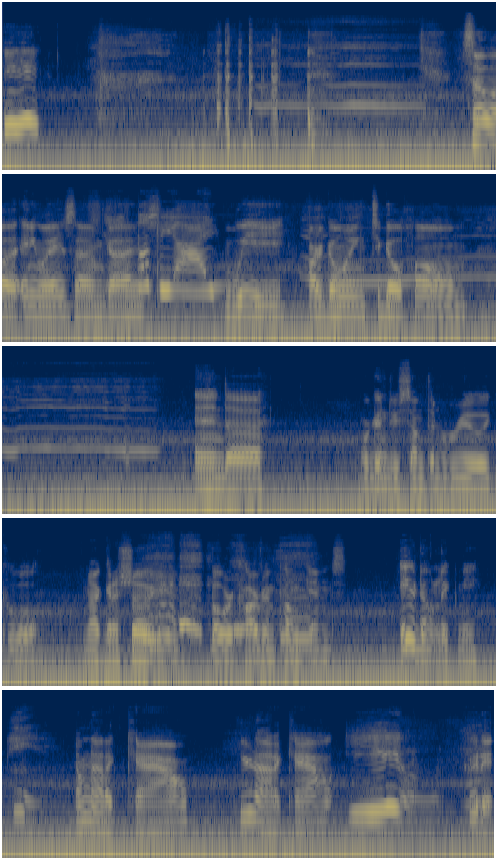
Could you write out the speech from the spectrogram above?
Yee yee. so uh anyways, um guys, we are going to go home and uh we're gonna do something really cool. I'm not gonna show you, but we're carving pumpkins. Ew, don't lick me. I'm not a cow. You're not a cow. Ew. Quit it.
